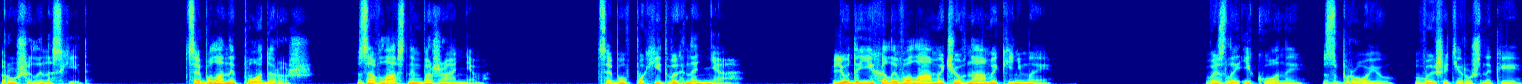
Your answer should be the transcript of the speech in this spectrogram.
рушили на схід. Це була не подорож за власним бажанням. Це був похід вигнання. Люди їхали волами, човнами, кіньми. Везли ікони, зброю, вишиті рушники,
